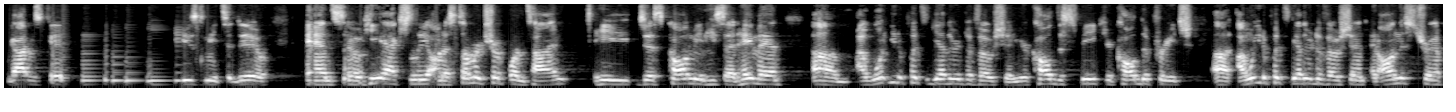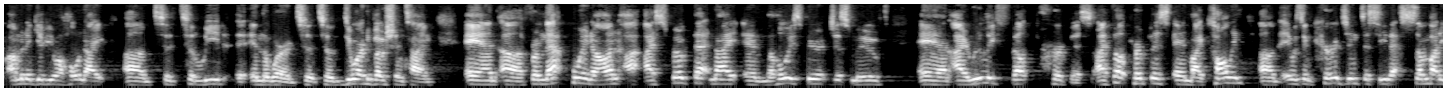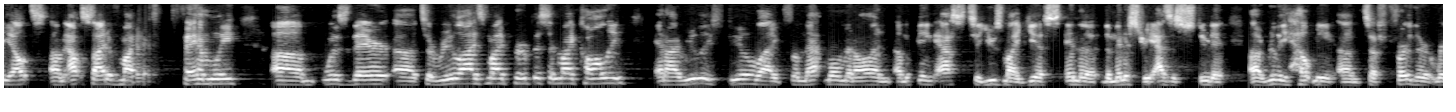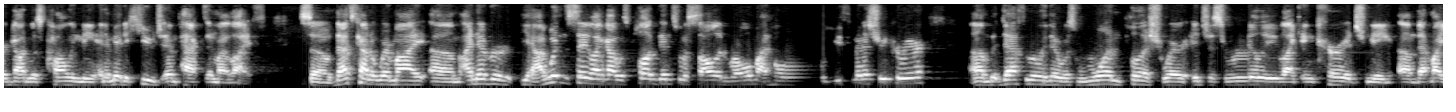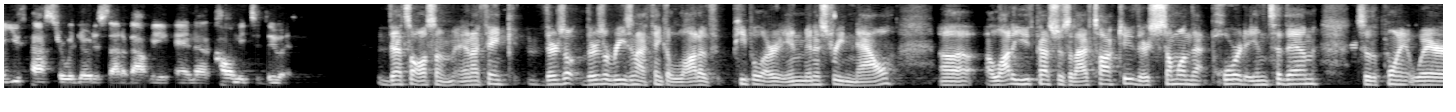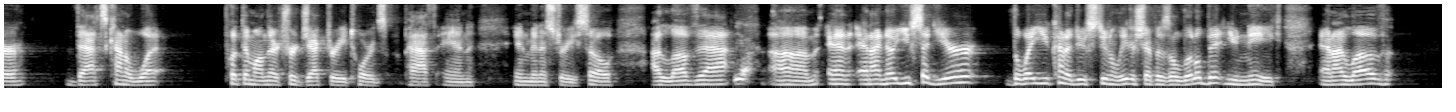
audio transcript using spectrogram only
God was going to use me to do. And so he actually, on a summer trip one time, he just called me and he said, "Hey, man." Um, I want you to put together a devotion. You're called to speak, you're called to preach. Uh, I want you to put together a devotion. And on this trip, I'm going to give you a whole night um, to, to lead in the word, to, to do our devotion time. And uh, from that point on, I, I spoke that night, and the Holy Spirit just moved and I really felt purpose. I felt purpose in my calling. Um, it was encouraging to see that somebody else um, outside of my family um, was there uh, to realize my purpose and my calling. And I really feel like from that moment on, um, being asked to use my gifts in the, the ministry as a student uh, really helped me um, to further where God was calling me. And it made a huge impact in my life. So that's kind of where my, um, I never, yeah, I wouldn't say like I was plugged into a solid role my whole youth ministry career. Um, but definitely there was one push where it just really like encouraged me um, that my youth pastor would notice that about me and uh, call me to do it. That's awesome, and I think there's a there's a reason I think a lot of people are in ministry now. Uh, a lot of youth pastors that I've talked to, there's someone that poured into them to the point where that's kind of what put them on their trajectory towards path in in ministry. So I love that. Yeah. Um, and and I know you said you're the way you kind of do student leadership is a little bit unique, and I love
